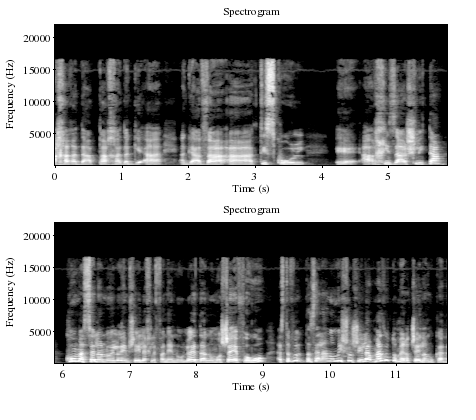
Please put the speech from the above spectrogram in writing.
החרדה, הפחד, הג... הגאווה, התסכול, האחיזה, השליטה. קום עשה לנו אלוהים שילך לפנינו. לא ידענו משה איפה הוא, אז תעשה לנו מישהו שילך, מה זאת אומרת שיהיה לנו כאן?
